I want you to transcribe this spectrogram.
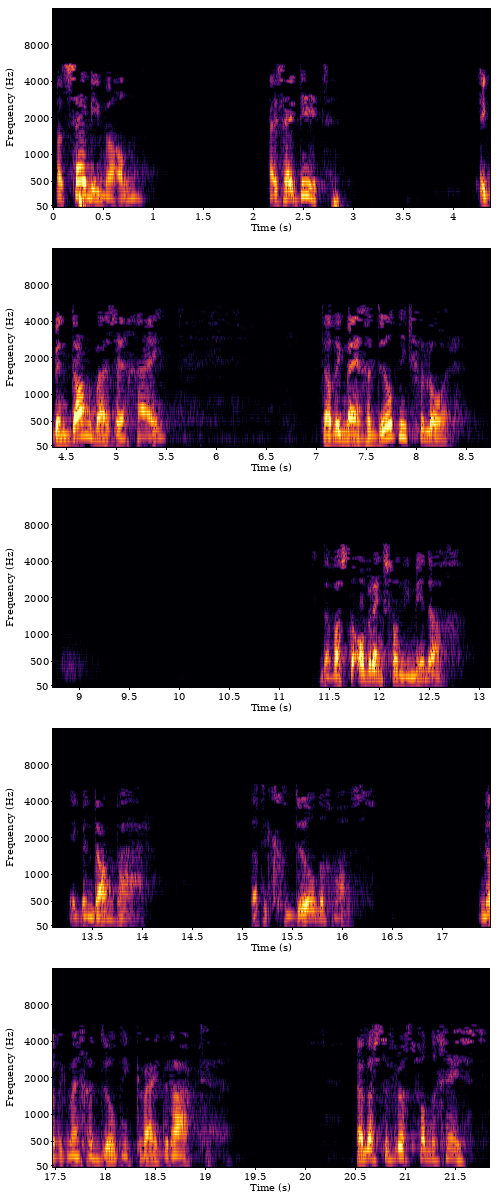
Wat zei die man? Hij zei dit. Ik ben dankbaar, zegt hij, dat ik mijn geduld niet verloor. Dat was de opbrengst van die middag. Ik ben dankbaar dat ik geduldig was. En dat ik mijn geduld niet kwijtraakte. Nou, dat is de vrucht van de geest.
